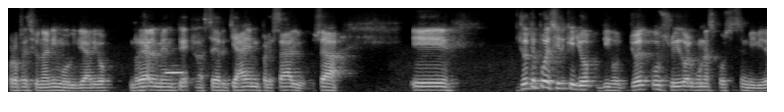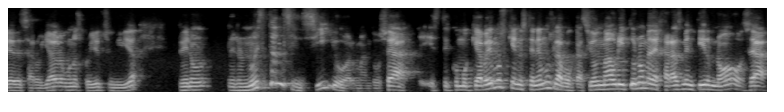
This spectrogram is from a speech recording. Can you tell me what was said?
profesional inmobiliario realmente a ser ya empresario? O sea, eh, yo te puedo decir que yo, digo, yo he construido algunas cosas en mi vida, he desarrollado algunos proyectos en mi vida, pero, pero no es tan sencillo, Armando. O sea, este, como que habemos quienes tenemos la vocación, Mauri, tú no me dejarás mentir, ¿no? O sea,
